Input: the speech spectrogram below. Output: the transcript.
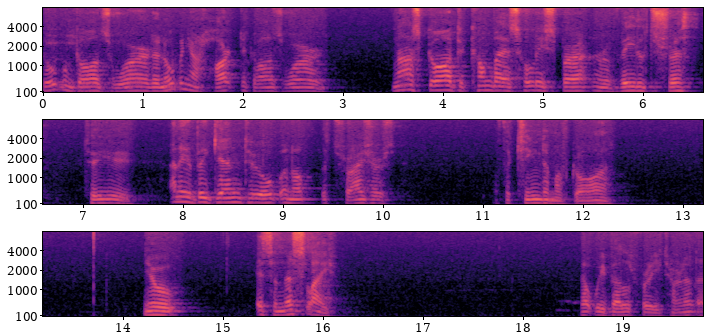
to open God's Word and open your heart to God's Word and ask God to come by His Holy Spirit and reveal truth to you? And he'll begin to open up the treasures of the kingdom of God. You know, it's in this life that we build for eternity.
